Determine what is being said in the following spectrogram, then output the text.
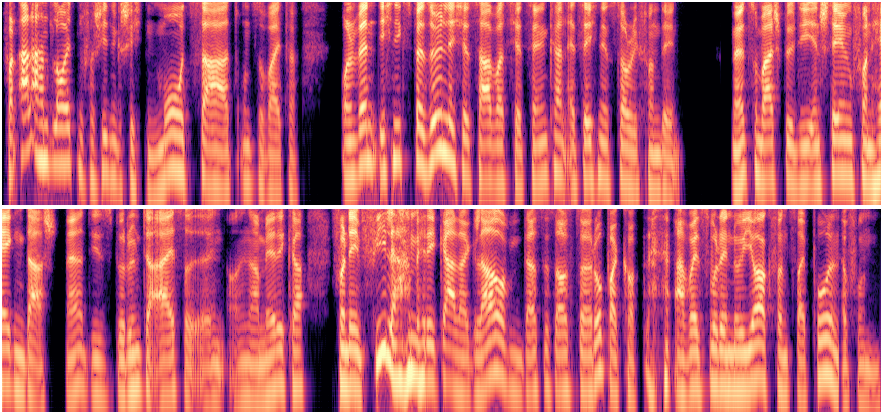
von allerhand Leuten verschiedene Geschichten, Mozart und so weiter. Und wenn ich nichts Persönliches habe, was ich erzählen kann, erzähle ich eine Story von denen. Ne, zum Beispiel die Entstehung von Hagen Dash, ne, dieses berühmte Eis in, in, Amerika, von dem viele Amerikaner glauben, dass es aus Europa kommt. Aber es wurde in New York von zwei Polen erfunden.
